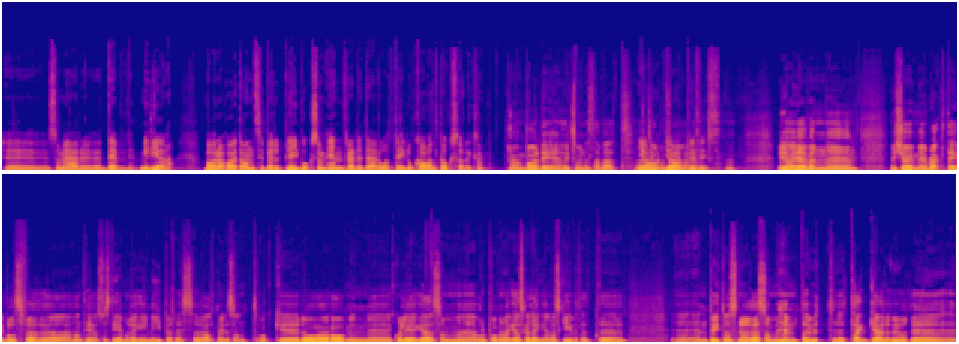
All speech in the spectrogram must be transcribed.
eh, som är eh, dev-miljö. Bara ha ett Ansible Playbook som ändrar det där åt dig lokalt också liksom. Ja, bara det är liksom nästan värt, värt ja, jobbet Ja, precis. Ja. Vi har ju även, eh, vi kör ju med racktables för att hantera system och lägga in IP-adresser och allt möjligt sånt. Och eh, då har min eh, kollega som har hållit på med det här ganska länge, han har skrivit ett en Python-snurra som hämtar ut eh, taggar ur eh,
